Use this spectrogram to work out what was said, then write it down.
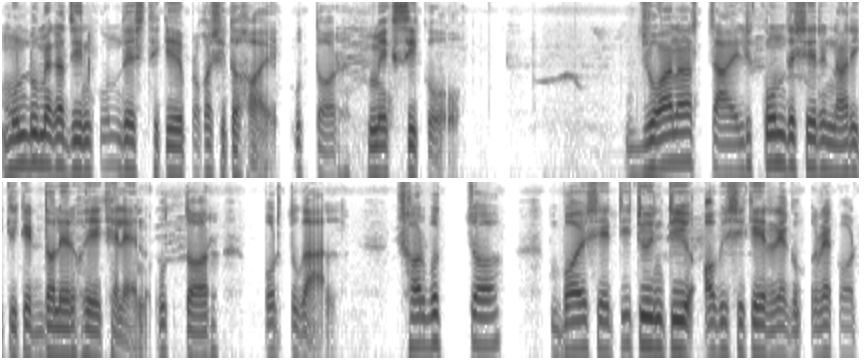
মুন্ডু ম্যাগাজিন কোন দেশ থেকে প্রকাশিত হয়? উত্তর, মেক্সিকো। জোয়ানার চাইল্ড কোন দেশের নারী ক্রিকেট দলের হয়ে খেলেন? উত্তর, পর্তুগাল। সর্বোচ্চ বয়সে টি টোয়েন্টি অভিষেকের রেকর্ড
